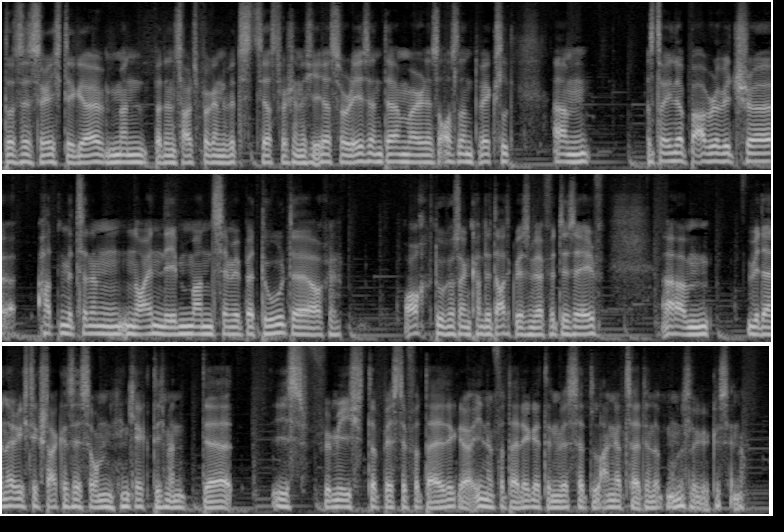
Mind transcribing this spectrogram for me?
Das ist richtig, ja. Ich meine, bei den Salzburgern wird es zuerst wahrscheinlich eher Solé sein, der mal ins Ausland wechselt. Ähm, Trainer Pavlovic äh, hat mit seinem neuen Nebenmann Semi Badu, der auch, auch durchaus ein Kandidat gewesen wäre für diese Elf, ähm, wieder eine richtig starke Saison hingelegt. Ich meine, der ist für mich der beste Verteidiger, Innenverteidiger, den wir seit langer Zeit in der Bundesliga gesehen haben.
